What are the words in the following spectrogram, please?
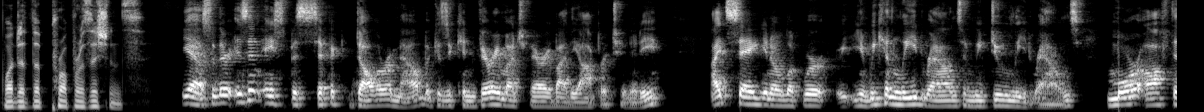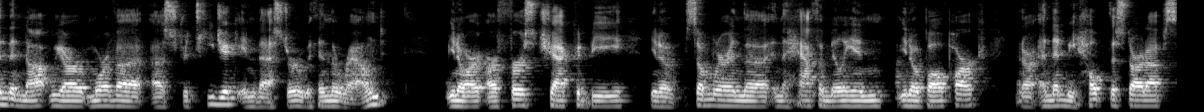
what are the propositions? Yeah, so there isn't a specific dollar amount because it can very much vary by the opportunity. I'd say, you know, look, we're you know, we can lead rounds and we do lead rounds. More often than not, we are more of a, a strategic investor within the round. You know, our, our first check could be, you know, somewhere in the in the half a million, you know, ballpark. And our and then we help the startups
